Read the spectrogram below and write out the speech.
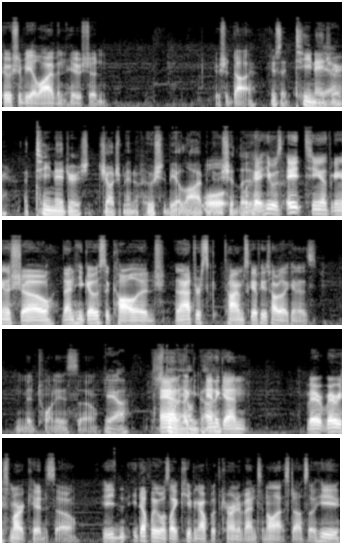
who should be alive and who should who should die. He was a teenager. A teenager's judgment of who should be alive and who should live. okay, he was 18 at the beginning of the show. Then he goes to college, and after time skip, he's probably like in his mid 20s. So Yeah. Still and a young ag- guy. and again, very very smart kid. So he he definitely was like keeping up with current events and all that stuff. So he,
